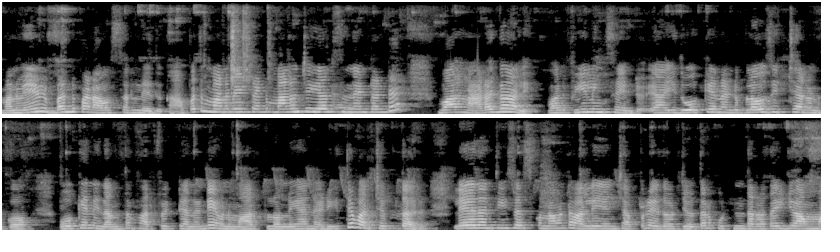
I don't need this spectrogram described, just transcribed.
మనం ఏమి ఇబ్బంది పడే అవసరం లేదు. కాకపోతే మనం ఏంటంటే మనం చేయాల్సింది ఏంటంటే వాళ్ళని అడగాలి. వాళ్ళ ఫీలింగ్స్ ఏంటో? ఇది ఓకేనండి బ్లౌజ్ ఇచ్చారనుకో ఓకేనా ఇదంతా పర్ఫెక్ట్ అనండి ఏమైనా మార్పులు ఉన్నాయా అని అడిగితే వాళ్ళు చెప్తారు. లేదని తీసేసుకున్నామంటే వాళ్ళు ఏం చెప్పరు ఏదో ఒకటి చెప్తారు కుట్టిన తర్వాత అయ్యో అమ్మ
